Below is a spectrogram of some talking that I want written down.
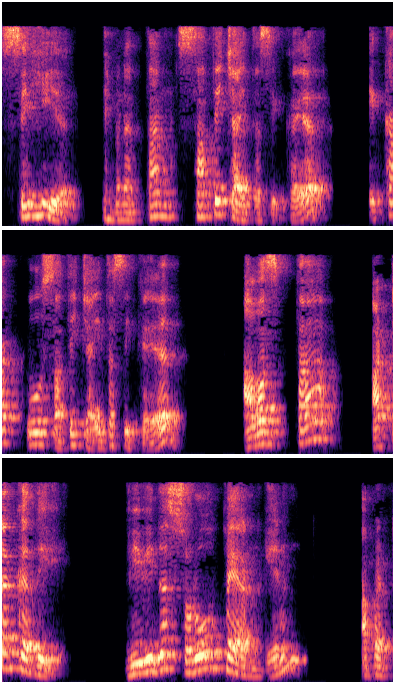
සිහිය එහෙම නැත්නම් සතිචෛතසිකය එකක් වූ සතිචෛතසිකය අවස්ථා 8කදී විවිධ ස්වરૂපයන්ගෙන් අපට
